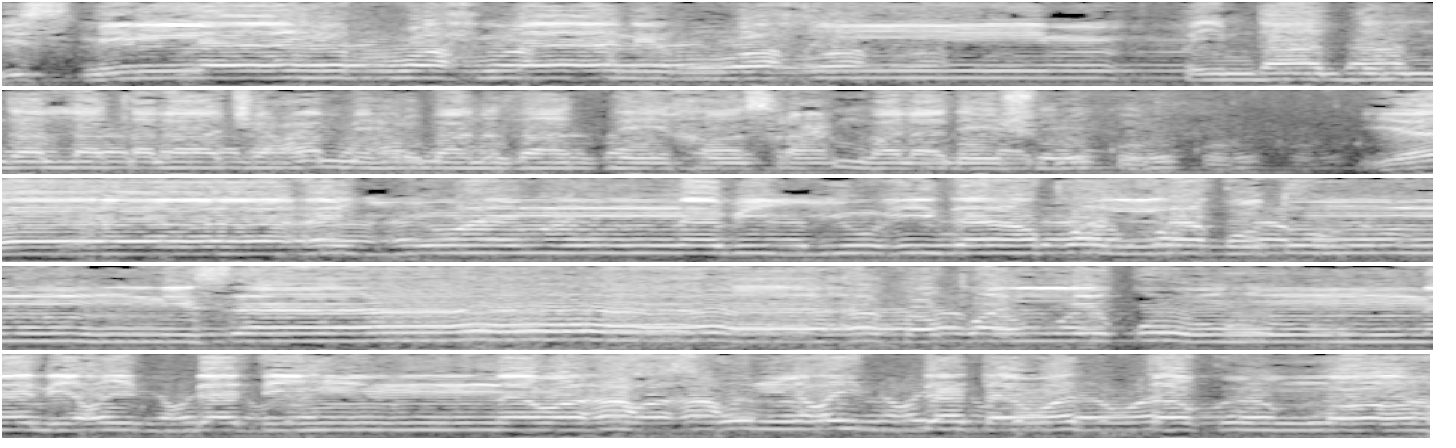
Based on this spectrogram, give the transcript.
بسم الله الرحمن الرحيم. امداد د الله تعالی چې عام مهربان ذات دی خاص رحم والا دی شروع کو. يا أيها النبي إذا طلقتم النساء فطلقوهن لعدتهن وأحصوا العدة واتقوا الله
